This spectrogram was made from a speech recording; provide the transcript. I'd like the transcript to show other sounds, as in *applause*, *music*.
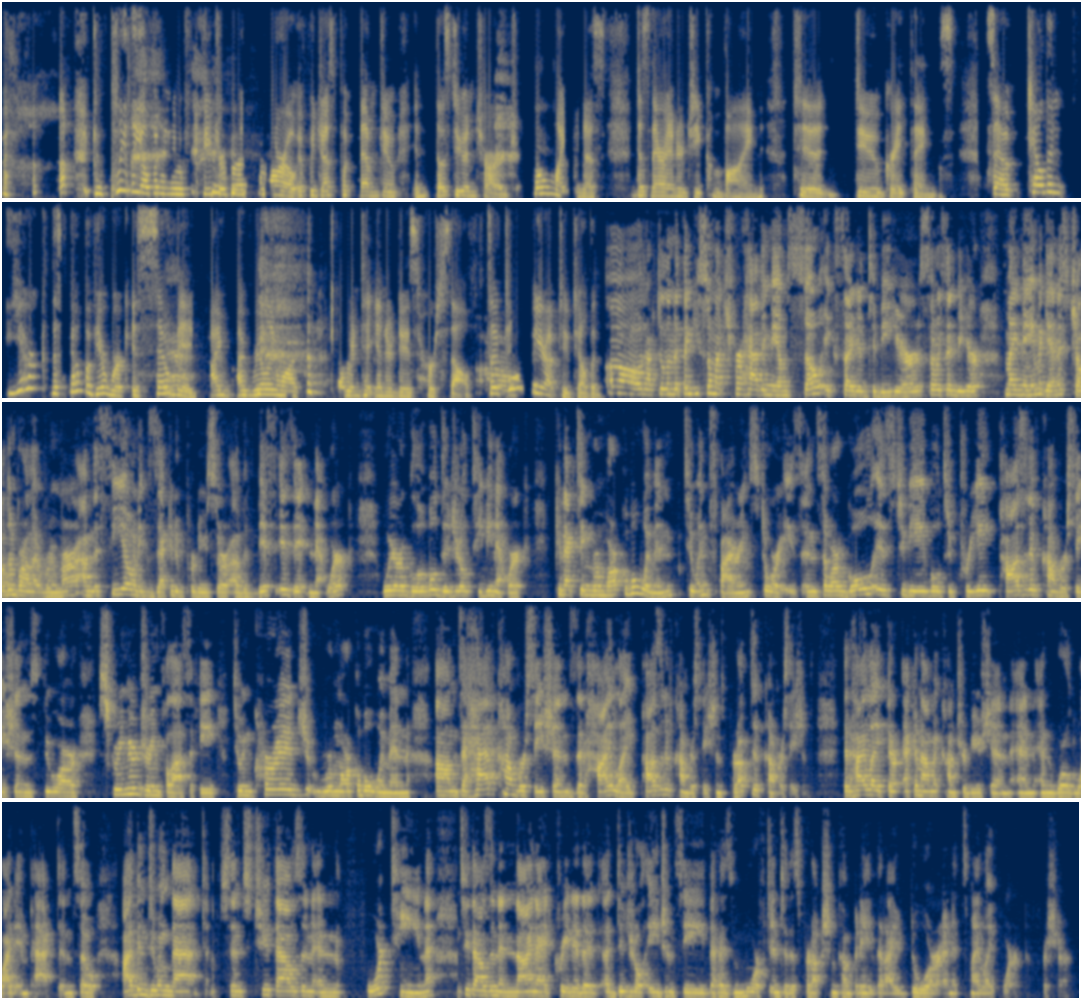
*laughs* completely open a new future for us tomorrow if we just put them two in those two in charge. Oh my goodness, does their energy combine to do great things. So, Cheldin, your the scope of your work is so yeah. big. I, I really *laughs* want Cheldin to introduce herself. So oh. tell us what you're up to, Cheldin. Oh, Dr. Linda, thank you so much for having me. I'm so excited to be here. So excited to be here. My name again is Cheldin Barlatt Rumer. I'm the CEO and executive producer of This Is It Network. We're a global digital TV network connecting remarkable women to inspiring stories. And so our goal is to be able to create positive conversations through our Scream Your Dream philosophy to encourage remarkable women um, to have conversations that highlight positive conversations, productive conversations that highlight their economic contribution and, and worldwide impact. And so I've been doing that since 2004 2014. 2009, I had created a, a digital agency that has morphed into this production company that I adore, and it's my life work for sure.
